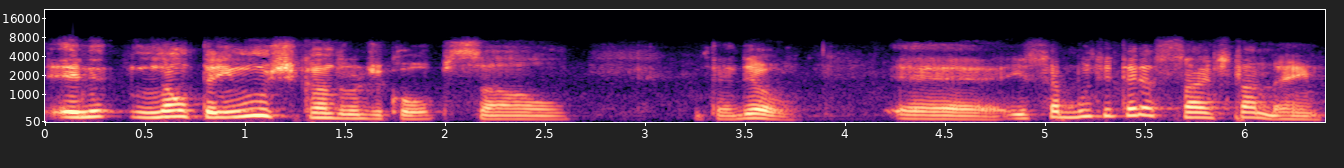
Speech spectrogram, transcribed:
ele não tem um escândalo de corrupção, entendeu? É, isso é muito interessante também.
